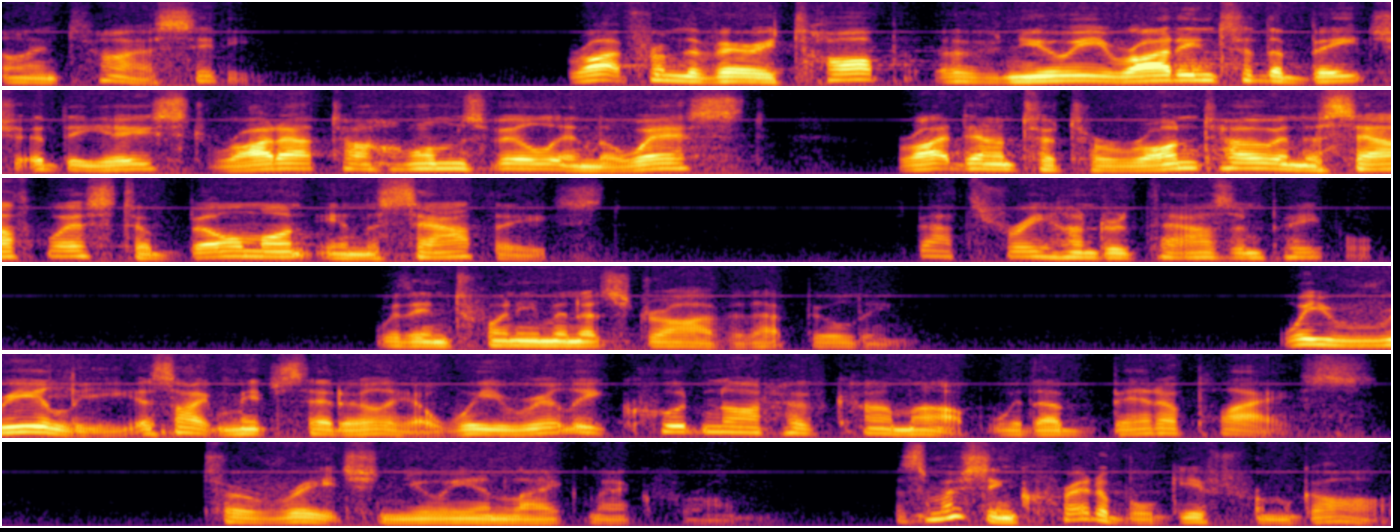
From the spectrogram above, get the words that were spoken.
entire city right from the very top of Newey, right into the beach at the east, right out to Holmesville in the west, right down to Toronto in the southwest, to Belmont in the southeast. It's about 300,000 people within 20 minutes' drive of that building. We really, it's like Mitch said earlier, we really could not have come up with a better place to reach Newey and Lake Mac from. It's the most incredible gift from God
